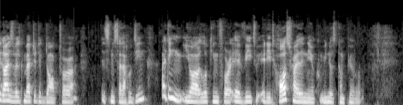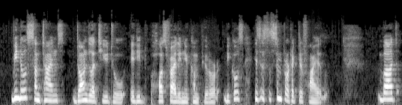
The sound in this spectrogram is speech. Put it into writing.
guys, welcome back to Tech Doctor. It's me Salahuddin. I think you are looking for a way to edit host file in your Windows computer. Windows sometimes don't let you to edit host file in your computer because it's a system protected file. But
